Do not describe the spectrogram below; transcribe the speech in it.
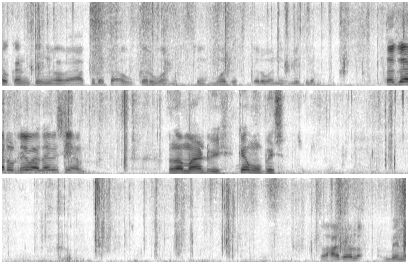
તો કન્ટિન્યુ હવે આપણે તો આવું કરવાનું છે મોજ જ કરવાની મિત્રો. તગારું લેવા જ આવે છે એમ. હલો માંડવી કેમ ઊભી છે? તો સારું હાલો બેન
